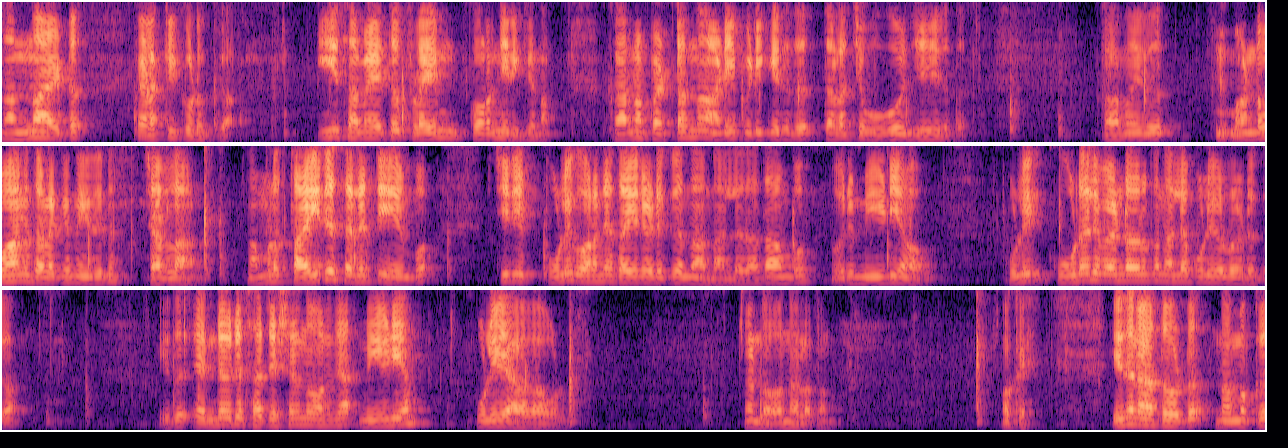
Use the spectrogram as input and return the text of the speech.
നന്നായിട്ട് ഇളക്കി കൊടുക്കുക. ഈ സമയത്ത് ഫ്ലെയിം കുറഞ്ഞിരിക്കണം. കാരണം പെട്ടെന്ന് അടി പിടിക്കരുത് തിളച്ച് പോവുകയും ചെയ്യരുത്. കാരണം ഇത് മണ്ടവാനം തിളയ്ക്കുന്ന ഇതിന് ചള്ളാണ്. നമ്മൾ തൈര് സെലക്ട് ചെയ്യുമ്പോൾ ഇച്ചിരി പുളി കുറഞ്ഞ തൈര് എടുക്കുന്നതാണ് നല്ലത്. അതാകുമ്പോൾ ഒരു മീഡിയം ആവും. പുളി കൂടുതൽ വേണ്ടവർക്ക് നല്ല പുളിയുള്ള എടുക്കാം. ഇത് എന്റെ ഒരു സജഷൻ എന്ന് പറഞ്ഞാൽ മീഡിയം പുളിയാകാവുള്ളൂ കണ്ടോ? ഒന്ന് ഇളക്കണം. ഓക്കെ ഇതിനകത്തോട്ട് നമുക്ക്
